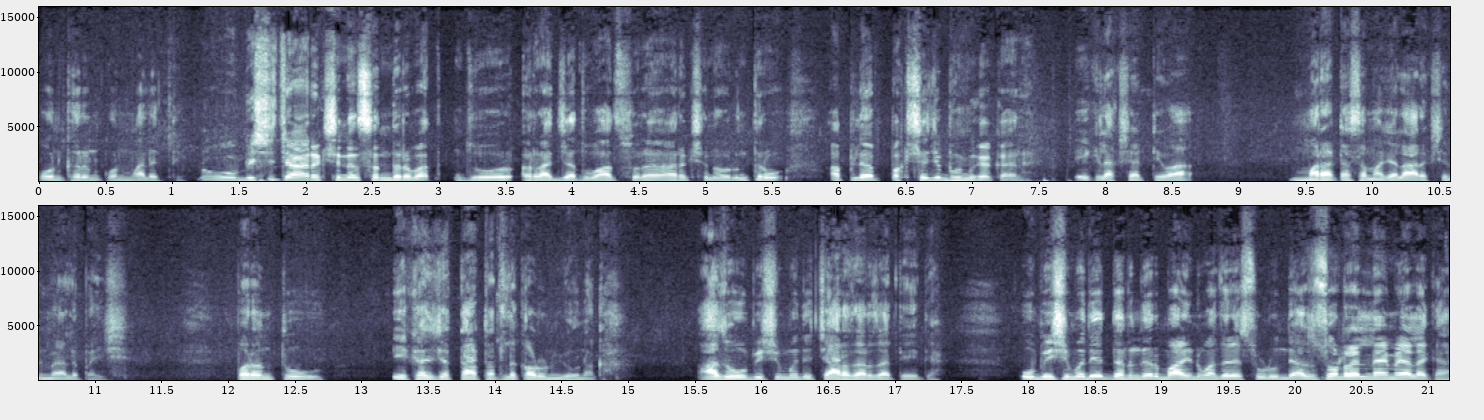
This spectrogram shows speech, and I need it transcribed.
कोण खरं कोण मालक ते. ओबीसीच्या आरक्षणासंदर्भात जो राज्यात वाद सुरू आहे आरक्षणावरून तर आपल्या पक्षाची भूमिका काय आहे? एक लक्षात ठेवा मराठा समाजाला आरक्षण मिळालं पाहिजे. परंतु एखाद्याच्या ताटातलं काढून घेऊ नका. आज ओबीसीमध्ये चार हजार जाती आहेत त्या. ओबीसीमध्ये धनगर माळीन वांजऱ्या सोडून द्या. अजून सोनरायला नाही मिळाला आहे का?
